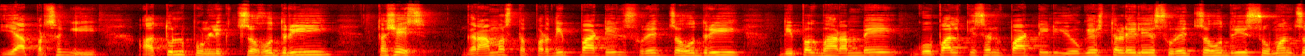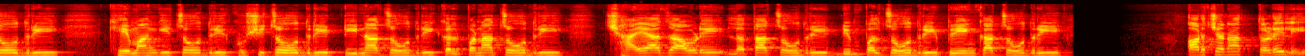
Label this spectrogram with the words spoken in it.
या प्रसंगी अतुल पुंडलिक चौधरी तसेच ग्रामस्थ प्रदीप पाटील सुरेश चौधरी दीपक भारांबे गोपाल किसन पाटील योगेश तळेले सुरेश चौधरी सुमन चौधरी खेमांगी चौधरी खुशी चौधरी टीना चौधरी कल्पना चौधरी छाया जावडे लता चौधरी डिंपल चौधरी प्रियंका चौधरी अर्चना तळेले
